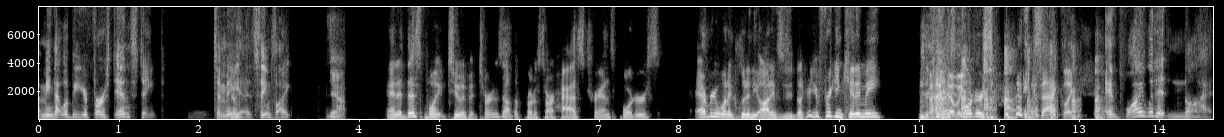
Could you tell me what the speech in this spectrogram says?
I mean, that would be your first instinct. To me, Yeah. it seems like. Yeah, And at this point, too, if it turns out the Protostar has transporters, everyone, including the audience, is like, "Are you freaking kidding me?" The I know, we- transporters. exactly. and why would it not?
